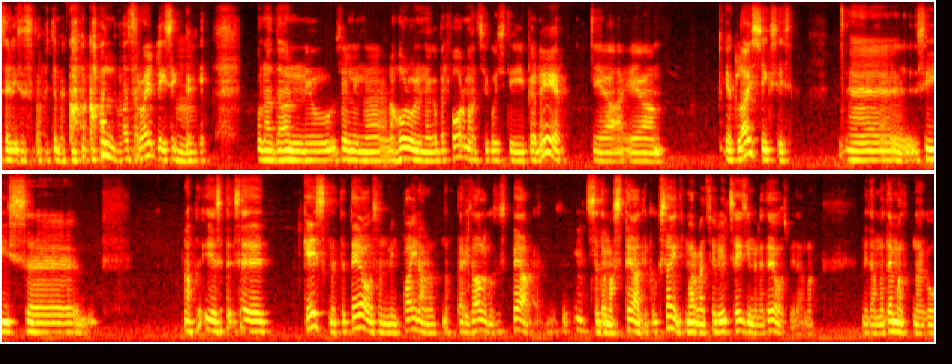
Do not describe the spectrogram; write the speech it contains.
sellises, noh, ütleme kandvas rollis mhm. ikkagi mm. -hmm. kuna ta on ju selline, noh, oluline ka performance'i kunsti pioneer ja, ja, ja klassik, siis siis äh, noh, ja see, see keskmete teos on mind painanud noh, päris algusest peale. üldse temast teadlikuks sain, ma arvan, et see oli üldse esimene teos, mida ma, mida ma temalt nagu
